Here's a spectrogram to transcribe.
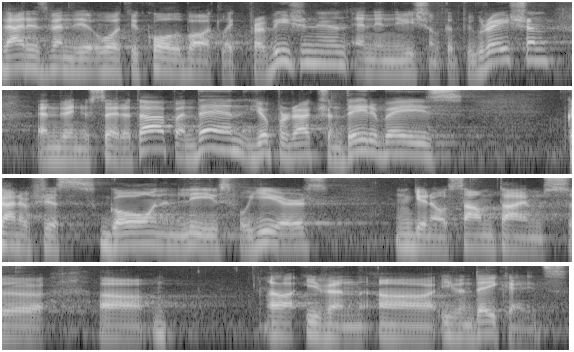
that is when the, what we call about like provisioning and initial configuration, and then you set it up, and then your production database kind of just go on and leaves for years, you know, sometimes uh, uh, uh even, uh, even decades.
